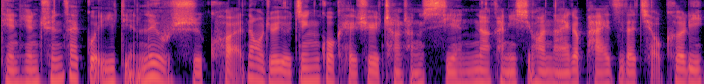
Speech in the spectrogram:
甜甜圈再贵一点，六十块。那我觉得有经过可以去尝尝鲜。那看你喜欢哪一个牌子的巧克力，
